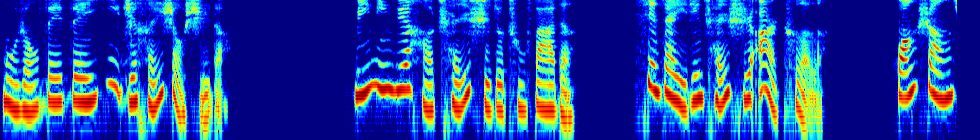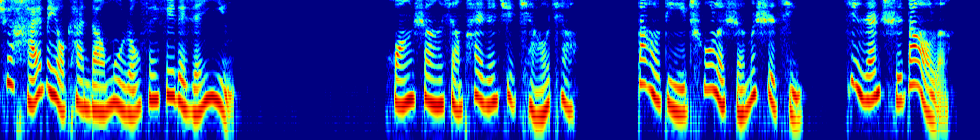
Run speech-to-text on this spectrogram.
慕容菲菲一直很守时的，明明约好辰时就出发的，现在已经辰时二刻了。皇上却还没有看到慕容菲菲的人影。皇上想派人去瞧瞧，到底出了什么事情，竟然迟到了。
